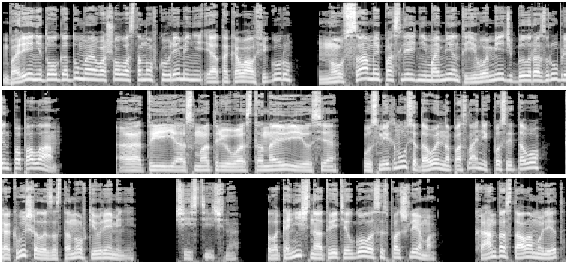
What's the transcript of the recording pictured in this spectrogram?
Борей, недолго думая, вошел в остановку времени и атаковал фигуру, но в самый последний момент его меч был разрублен пополам. «А ты, я смотрю, остановился!» Усмехнулся довольно посланник после того, как вышел из остановки времени. «Частично», Лаконично ответил голос из-под шлема. Хан достал амулет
